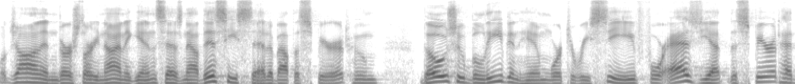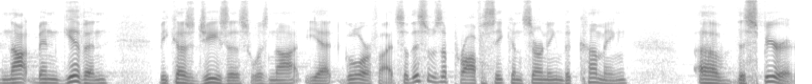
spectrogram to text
Well, John in verse 39 again says, Now this he said about the Spirit, whom those who believed in him were to receive, for as yet the Spirit had not been given because Jesus was not yet glorified. So this was a prophecy concerning the coming of the Spirit.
